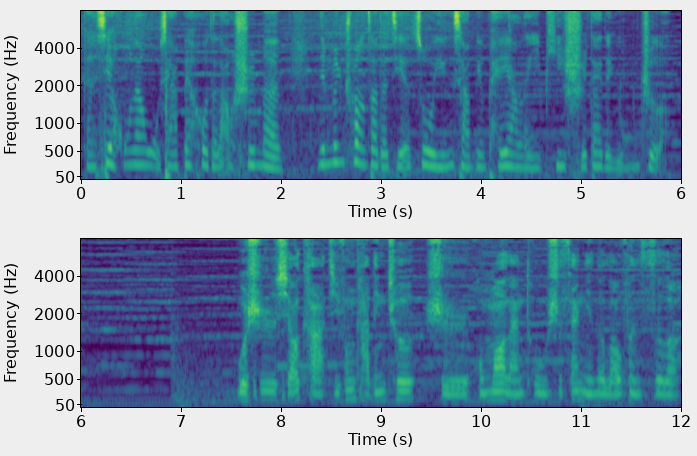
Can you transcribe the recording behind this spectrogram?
感谢红蓝武侠背后的老师们，您们创造的杰作影响并培养了一批时代的勇者。我是小卡疾风卡丁车，是红猫蓝兔十三年的老粉丝了。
